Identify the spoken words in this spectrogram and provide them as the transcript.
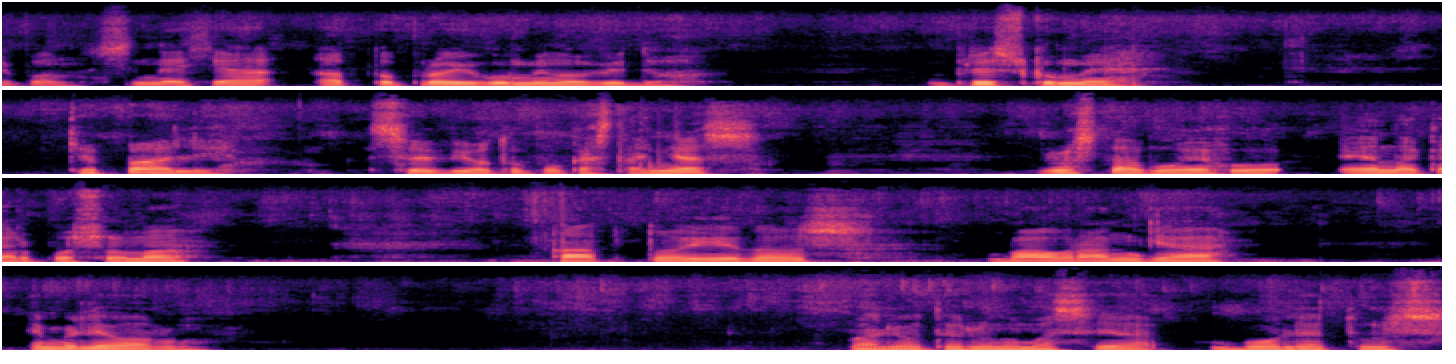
Λοιπόν, συνέχεια από το προηγούμενο βίντεο. Βρίσκομαι και πάλι σε βιότοπο καστανιάς. Μπροστά μου έχω ένα καρπόσωμα από το είδος Μπαουράνγκια Εμιλιόρου. Παλιότερη ονομασία Μπολέτους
